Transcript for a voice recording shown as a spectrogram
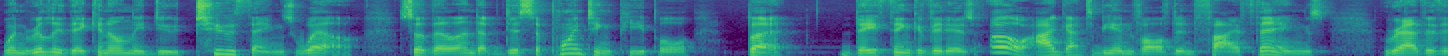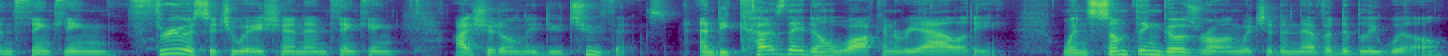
when really they can only do two things well. So they'll end up disappointing people, but they think of it as, oh, I got to be involved in five things, rather than thinking through a situation and thinking, I should only do two things. And because they don't walk in reality, when something goes wrong, which it inevitably will,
